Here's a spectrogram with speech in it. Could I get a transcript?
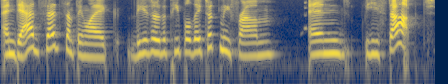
and dad said something like, these are the people they took me from, and he stopped.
